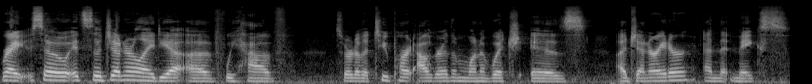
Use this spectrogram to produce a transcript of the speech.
right. So it's the general idea of we have sort of a two part algorithm, one of which is a generator and that makes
